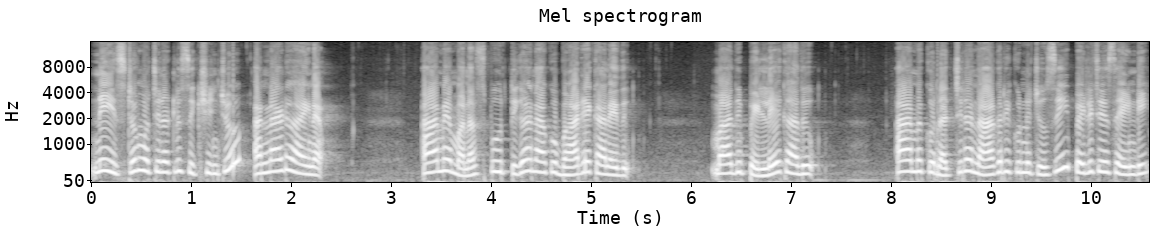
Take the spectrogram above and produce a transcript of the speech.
నీ ఇష్టం వచ్చినట్లు శిక్షించు అన్నాడు ఆయన. ఆమె మనస్ఫూర్తిగా నాకు భార్య కాలేదు. మాది పెళ్ళే కాదు. ఆమెకు నచ్చిన నాగరికుణ్ణి చూసి పెళ్ళి చేసేయండి.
